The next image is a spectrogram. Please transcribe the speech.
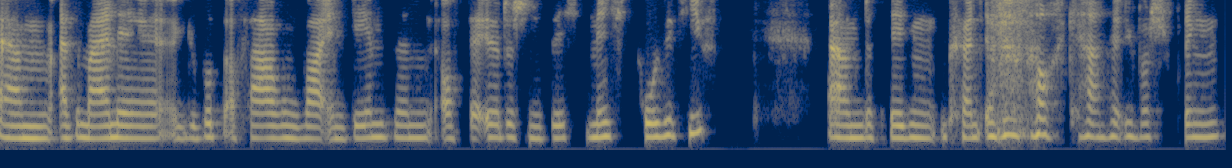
Ähm, also meine Geburtserfahrung war in dem Sinn aus der irdischen Sicht nicht positiv. Ähm, deswegen könnt ihr das auch gerne überspringen.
